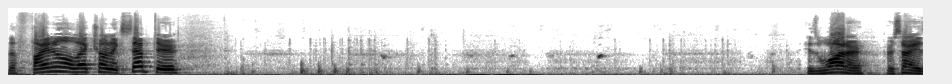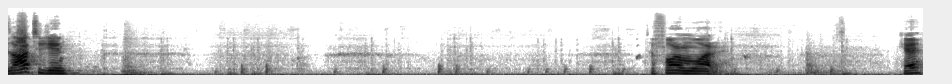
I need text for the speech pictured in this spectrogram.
the final electron acceptor is water, or sorry, is oxygen. To form water. Okay?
